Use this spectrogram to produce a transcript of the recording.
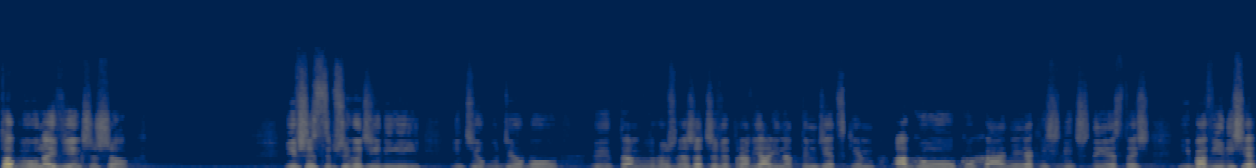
To był największy szok. I wszyscy przychodzili i dziubu, dziubu, y, tam różne rzeczy wyprawiali nad tym dzieckiem. Agu, kochanie, jaki śliczny jesteś. I bawili się,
